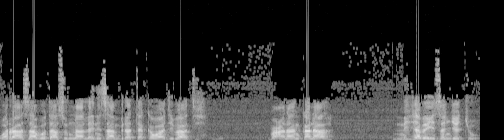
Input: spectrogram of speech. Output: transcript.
warra asaabotaa sunnaalleen isaan biratti akka waajibaati. Ma'anaan kanaa ni jabeeysan jechuu.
